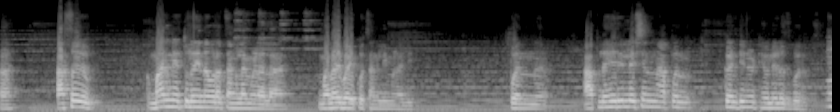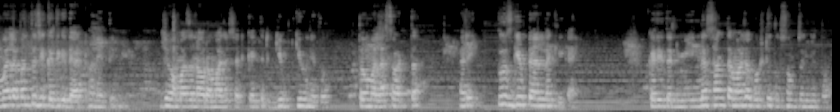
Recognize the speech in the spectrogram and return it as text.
हा? असं मान्य तुलाही नवरा चांगला मिळाला मलाही बायको चांगली मिळाली. पण आपलं हे रिलेशन आपण कंटिन्यू ठेवलेलंच बरं. मला पण तुझी कधी कधी आठवण येते जेव्हा माझा नवरा माझ्यासाठी काहीतरी गिफ्ट घेऊन येतो तर मला असं वाटतं अरे तूच गिफ्ट आणलं की काय? कधीतरी मी न सांगता माझ्या गोष्टी तू समजून घेतो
